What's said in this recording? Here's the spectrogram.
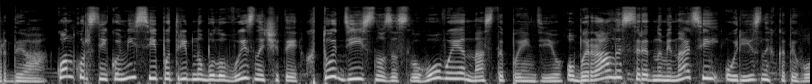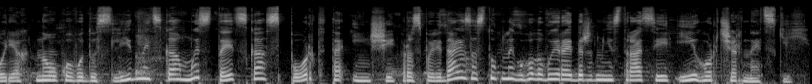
РДА. Конкурсній комісії потрібно було визначити, хто дійсно заслуговує на стипендію. Обирали серед номінацій у різних категоріях: науково-дослідницька, мистецька спорт та інші, розповідає заступник голови райдержадміністрації Ігор Чернецький.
